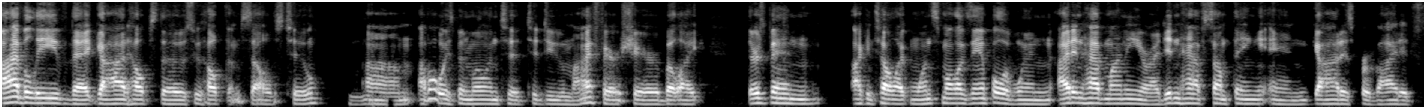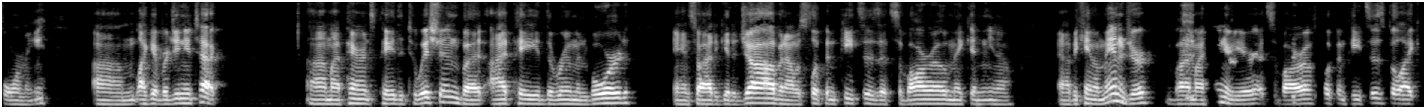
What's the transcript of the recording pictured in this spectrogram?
I believe that God helps those who help themselves too. Mm-hmm. Um, I've always been willing to to do my fair share, but like there's been I can tell like one small example of when I didn't have money or I didn't have something and God has provided for me. Um, like at Virginia Tech, uh, my parents paid the tuition, but I paid the room and board. And so I had to get a job and I was flipping pizzas at Sbarro, making, you know, I became a manager by my senior year at Sbarro, flipping pizzas. But like,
